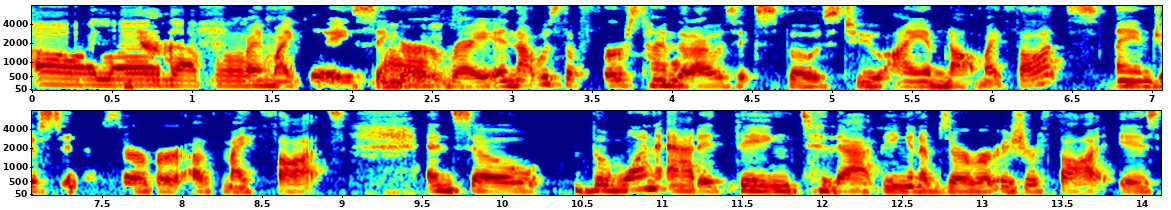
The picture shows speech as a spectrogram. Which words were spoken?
oh, I love Yeah, that book. by Michael A. Singer, Oh. right? And that was the first time that I was exposed to I am not my thoughts. I am just an observer of my thoughts. And so the one added thing to that being an observer is your thought is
